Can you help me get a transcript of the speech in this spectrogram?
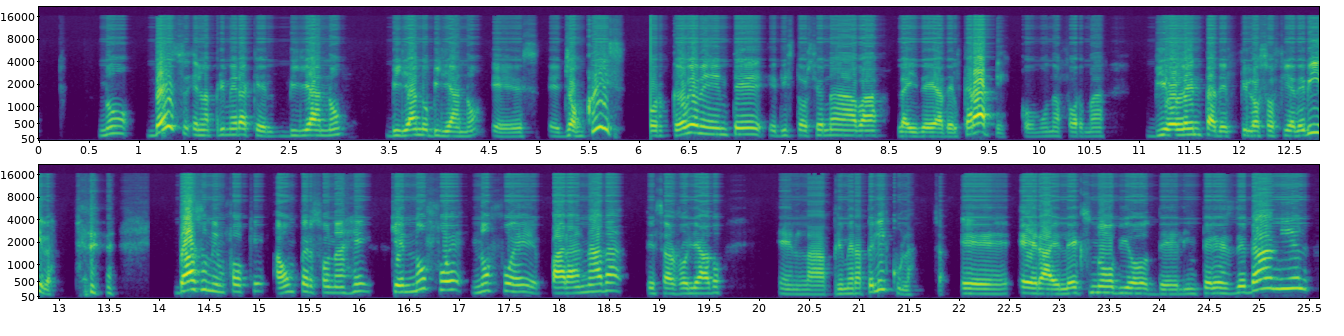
no ves en la primera que el villano, villano, villano es eh, John Chris, porque obviamente eh, distorsionaba la idea del karate como una forma violenta de filosofía de vida. Das un enfoque a un personaje que no fue, no fue para nada desarrollado en la primera película. Eh, era el exnovio del interés de Daniel,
